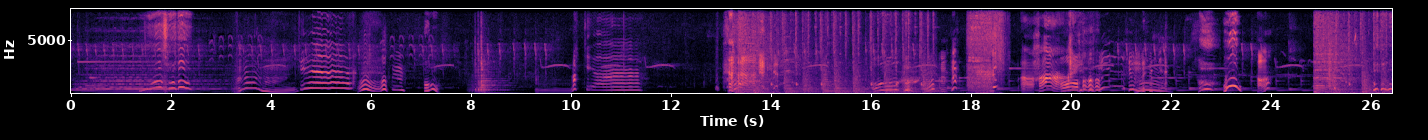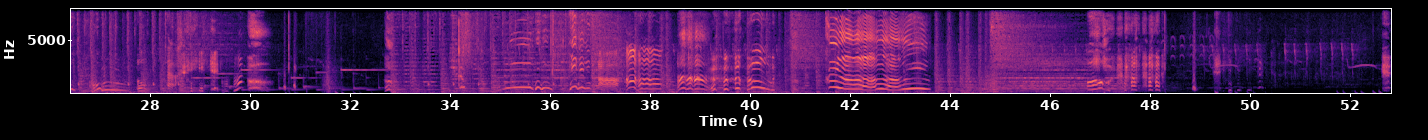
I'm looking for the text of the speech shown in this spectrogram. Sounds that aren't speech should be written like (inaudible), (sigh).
(laughs) Mm, yeah. Mm. (laughs) Oh. Yeah. Ooh. Mhm. Aha. Oh. Huh? Oh. Oh. Ah.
